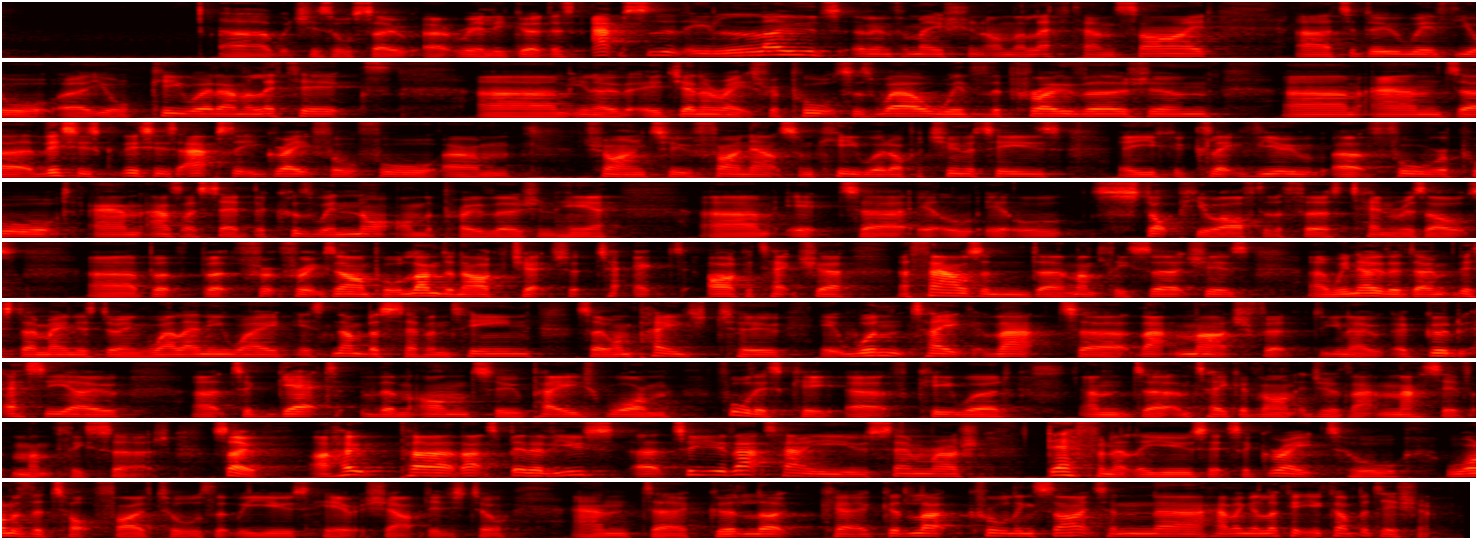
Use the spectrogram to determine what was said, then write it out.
which is also really good. There's absolutely loads of information on the left hand side uh, to do with your your keyword analytics. Um, you know, that it generates reports as well with the pro version, um, and this is this is absolutely great for for um, trying to find out some keyword opportunities. Uh, you could click view uh, full report, and as I said, because we're not on the pro version here, um, it uh, it'll it'll stop you after the first 10 results. Uh, but but for, for example, London architecture, architecture, a thousand uh, monthly searches. Uh, we know that dom this domain is doing well anyway. It's number 17, so on page two, it wouldn't take that uh, that much for you know a good SEO uh, to get them onto page one for this key, uh, keyword and, and take advantage of that massive monthly search. So I hope that's been of use to you. That's how you use SEMrush. Definitely use it. It's a great tool, one of the top five tools that we use here at Sharpe Digital. And uh, good luck, good luck crawling sites and having a look at your competition.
